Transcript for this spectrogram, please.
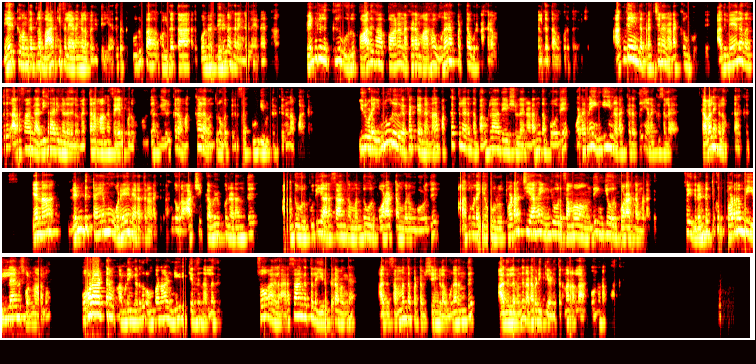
மேற்கு வங்கத்துல பாக்கி சில இடங்களை பத்தி தெரியாது. பட் குறிப்பாக கொல்கத்தா அது போன்ற பெருநகரங்கள்ல என்னன்னா பெண்களுக்கு ஒரு பாதுகாப்பான நகரமாக உணரப்பட்ட ஒரு நகரம் கல்கத்தாவை பொறுத்த வரைக்கும். அங்க இந்த பிரச்சனை நடக்கும்போது அது மேல வந்து அரசாங்க அதிகாரிகள் அதுல மெத்தனமாக செயல்படும் போது அங்க இருக்கிற மக்களை வந்து ரொம்ப பெருசா தூண்டி விட்டுருக்குன்னு நான் பாக்குறேன் இதோட இன்னொரு எஃபெக்ட் என்னன்னா பக்கத்துல இருந்த பங்களாதேஷ்ல நடந்த போதே உடனே இங்கேயும் நடக்கிறது எனக்கு சில கவலைகளை உண்டாக்குது. ஏன்னா ரெண்டு டைமும் ஒரே நேரத்துல நடக்குது. அங்க ஒரு ஆட்சி கவிழ்ப்பு நடந்து அங்க ஒரு புதிய அரசாங்கம் வந்து ஒரு போராட்டம் வரும்பொழுது அதனுடைய ஒரு தொடர்ச்சியாக இங்க ஒரு சம்பவம் வந்து இங்க ஒரு போராட்டம் நடக்குது. சோ இது ரெண்டுத்துக்கும் தொடர்பு இல்லைன்னு சொன்னாலும் போராட்டம் அப்படிங்கிறது ரொம்ப நாள் நீடிக்கிறது நல்லது. சோ அதுல அரசாங்கத்துல இருக்கிறவங்க அது சம்பந்தப்பட்ட விஷயங்களை உணர்ந்து அதுல வந்து நடவடிக்கை எடுத்திருந்தா நல்லா இருக்கும்னு நான் பாக்குறேன்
